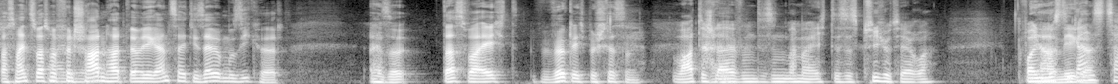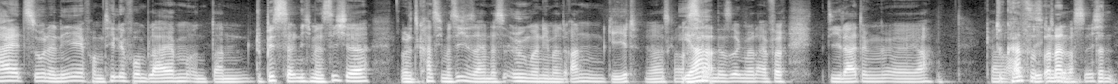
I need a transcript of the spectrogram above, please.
Was meinst du, was man für einen Schaden hat, wenn man die ganze Zeit dieselbe Musik hört? Also, Das war echt wirklich beschissen. Warteschleifen, das sind manchmal echt, das ist Psychoterror. Vor allem ja, du musst mega. die ganze Zeit so in der Nähe vom Telefon bleiben und dann, du bist halt nicht mehr sicher oder du kannst nicht mehr sicher sein, dass irgendwann jemand rangeht. Ja, es kann auch ja. sein, dass irgendwann einfach die Leitung, äh, ja, du kannst es und dann, dann,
